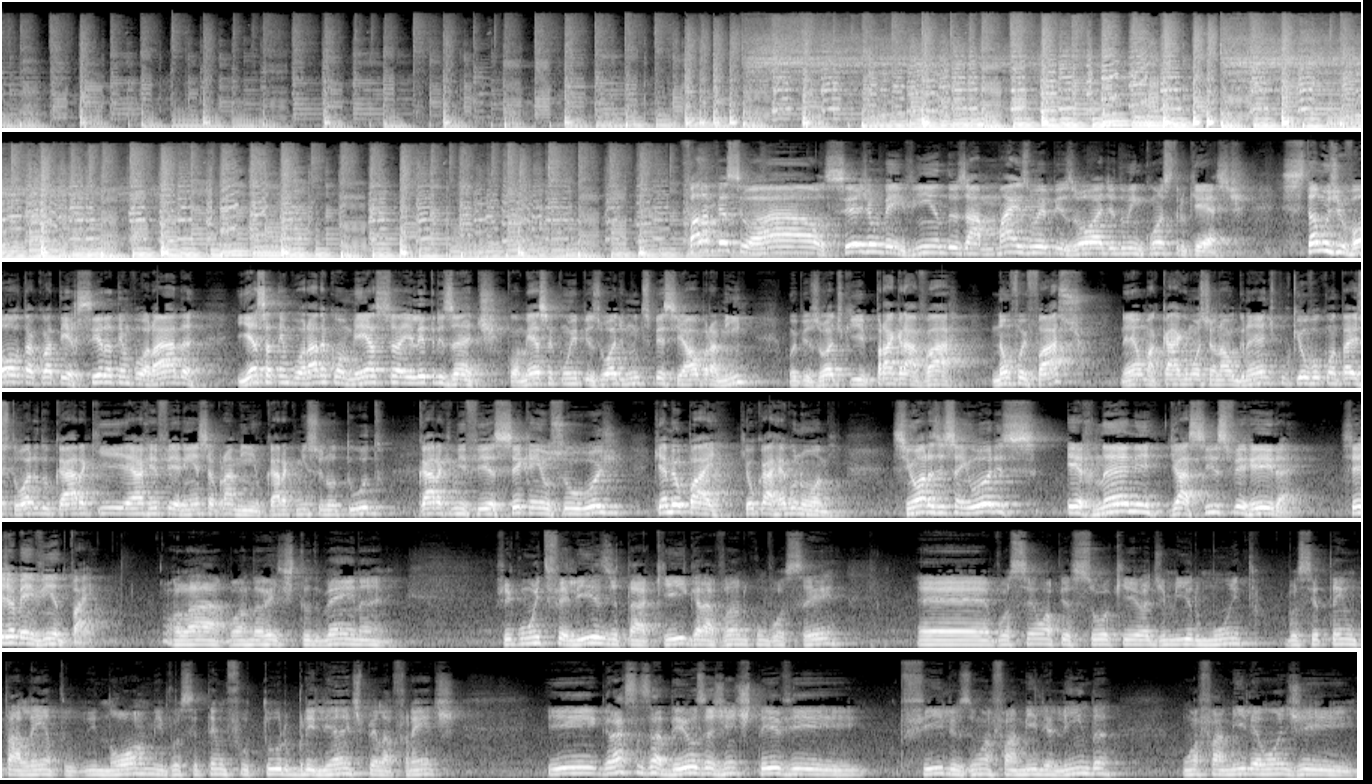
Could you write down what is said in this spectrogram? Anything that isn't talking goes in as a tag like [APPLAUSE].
Pessoal, sejam bem-vindos a mais um episódio do EnconstruCast. Estamos de volta com a terceira temporada e essa temporada começa eletrizante. Começa com um episódio muito especial para mim, um episódio que para gravar não foi fácil, né? Uma carga emocional grande, porque eu vou contar a história do cara que é a referência para mim, o cara que me ensinou tudo, o cara que me fez ser quem eu sou hoje, que é meu pai, que eu carrego o nome. Senhoras e senhores, Hernani de Assis Ferreira. Seja bem-vindo, pai. Olá, boa noite, tudo bem, Hernani? Fico muito feliz de estar aqui gravando com você. É, você é uma pessoa que eu admiro muito. Você tem um talento enorme, você tem um futuro brilhante pela frente. E graças a Deus a gente teve filhos, uma família linda uma família onde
